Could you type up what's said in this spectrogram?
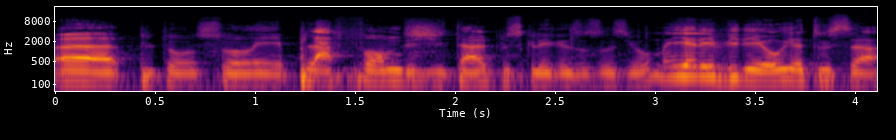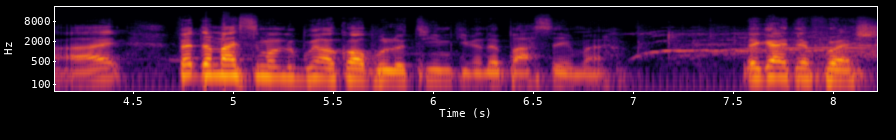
Euh, plutôt sur les plateformes digitales plus que les réseaux sociaux. Mais il y a des vidéos, il y a tout ça. alright? Faites un maximum de bruit encore pour le team qui vient de passer, man. Les gars étaient fresh.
